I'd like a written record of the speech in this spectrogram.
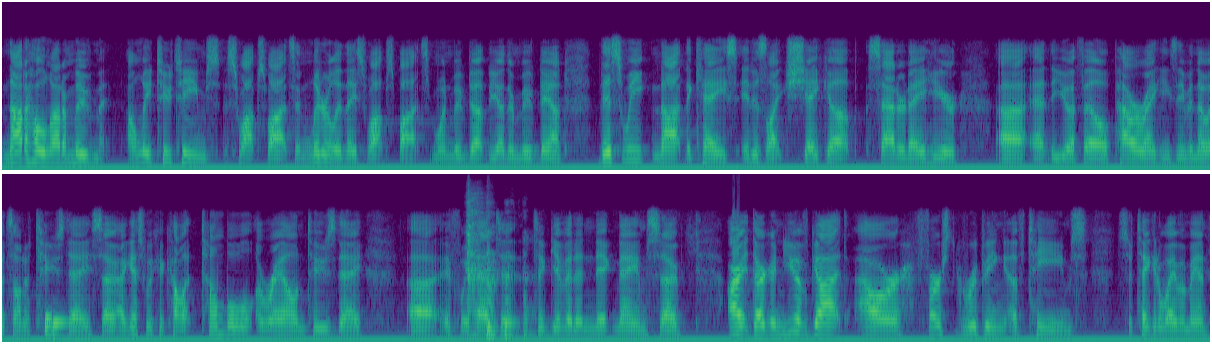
not a whole lot of movement. Only two teams swap spots, and literally they swap spots. One moved up, the other moved down. This week, not the case. It is like shake up Saturday here uh, at the UFL Power Rankings, even though it's on a Tuesday. So I guess we could call it Tumble Around Tuesday uh, if we had to, to give it a nickname. So, all right, Durgan, you have got our first grouping of teams. So take it away, my man.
